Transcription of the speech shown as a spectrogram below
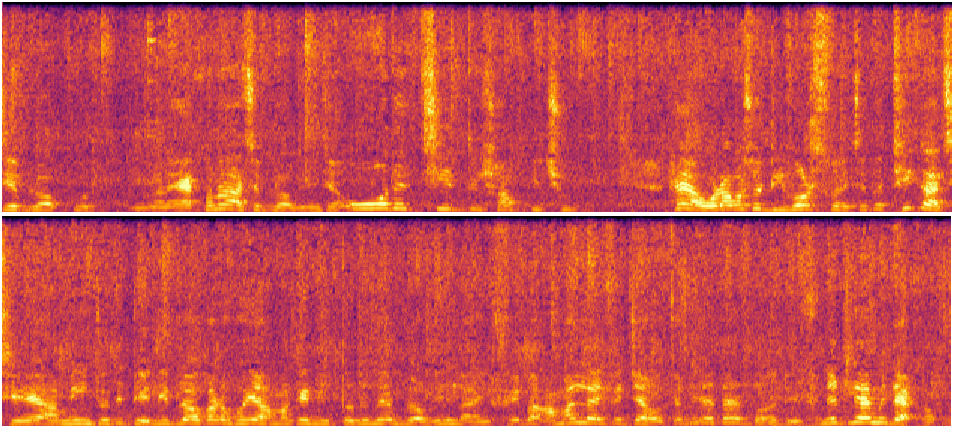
যে ব্লগ মানে এখনও আছে ব্লগিং ও দেখছি সব কিছু হ্যাঁ ওরা অবশ্য ডিভোর্স হয়েছে, তো ঠিক আছে, আমি যদি ডেলি ব্লগার হয়ে আমাকে নিত্যদিনের ব্লগিং লাইফে বা আমার লাইফে যা হচ্ছে, আমি ডেফিনেটলি আমি দেখাবো।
